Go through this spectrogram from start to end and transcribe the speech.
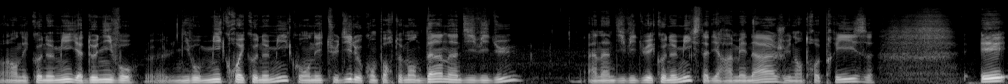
En économie, il y a deux niveaux. Le niveau microéconomique, où on étudie le comportement d'un individu un individu économique, c'est-à-dire un ménage, une entreprise, et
